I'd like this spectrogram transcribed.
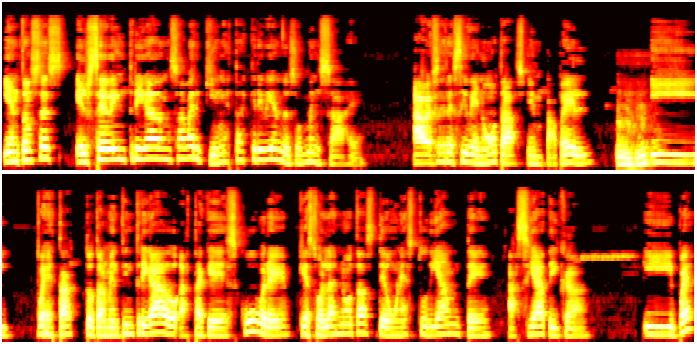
y entonces él se ve intrigado en saber quién está escribiendo esos mensajes. A veces recibe notas en papel y pues está totalmente intrigado hasta que descubre que son las notas de una estudiante asiática. Y pues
